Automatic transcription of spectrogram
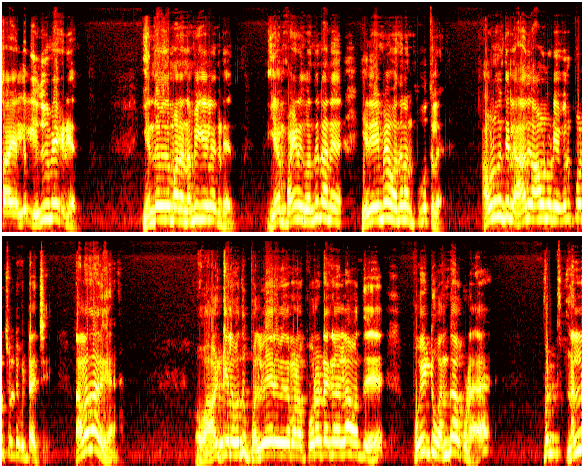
சாயல்கள் எதுவுமே கிடையாது. எந்த விதமான நம்பிக்கைகளே கிடையாது. என் பையனுக்கு வந்து நான் எதையுமே வந்து நான் பூத்தலை அவனுக்கும் தெரியல. அது அவனுடைய விருப்பம்னு சொல்லிட்டு விட்டாச்சு. நல்லா தான் இருக்கேன். வாழ்க்கையில் வந்து பல்வேறு விதமான போராட்டங்கள் எல்லாம் வந்து போயிட்டு வந்தால் கூட பட் நல்ல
